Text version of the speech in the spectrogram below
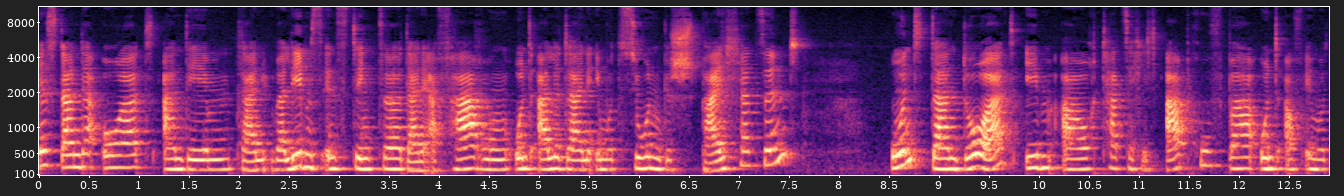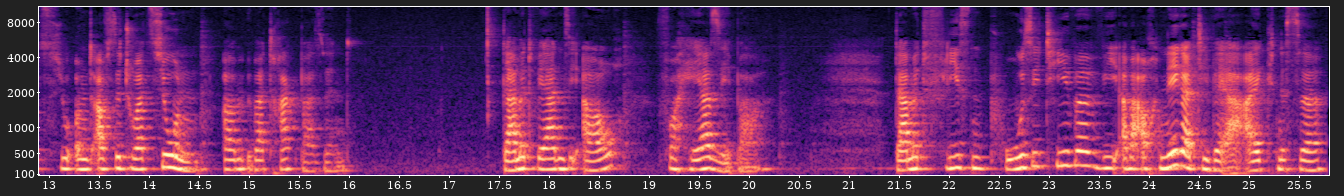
ist dann der Ort, an dem deine Überlebensinstinkte, deine Erfahrungen und alle deine Emotionen gespeichert sind und dann dort eben auch tatsächlich abrufbar und auf, Emotion, und auf Situationen ähm, übertragbar sind. Damit werden sie auch vorhersehbar. Damit fließen positive wie aber auch negative Ereignisse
